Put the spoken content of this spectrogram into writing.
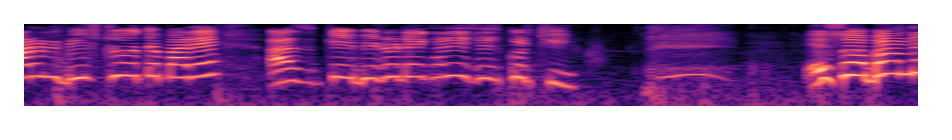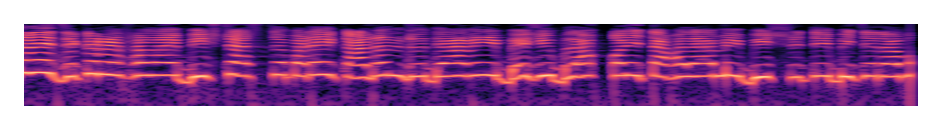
কারণ বৃষ্টি হতে পারে। আজকে ভিডিওটা এখানেই শেষ করছি। এসব বান্ধবে যে কোনো সময় বৃষ্টি আসতে পারে, কারণ যদি আমি বেশি ব্লগ করি, তাহলে আমি বৃষ্টিতে ভিজে যাব।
